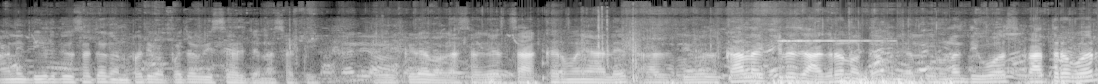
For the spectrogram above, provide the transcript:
आणि दीड दिवसाच्या गणपती बाप्पाच्या विसर्जनासाठी. इकडे बघा सगळे चाकरमणी आलेत. आज दिवस काल ॲक्च्युली जागरण होतं. म्हणजे पूर्ण दिवस रात्रभर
